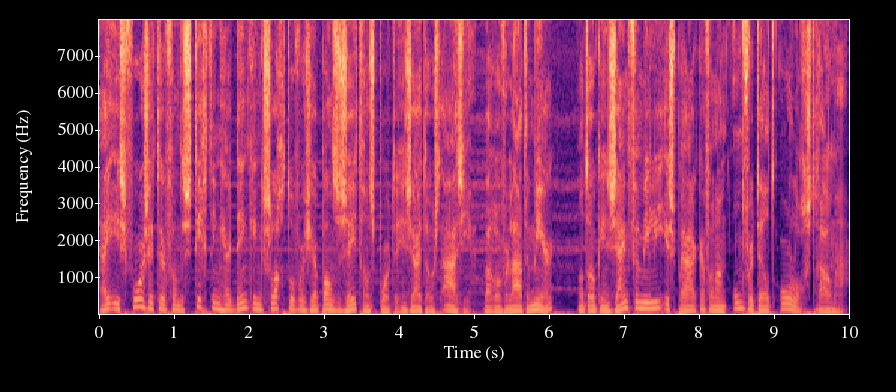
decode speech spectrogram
Hij is voorzitter van de Stichting Herdenking Slachtoffers Japanse zeetransporten in Zuidoost-Azië, waarover later meer, want ook in zijn familie is sprake van een onverteld oorlogstrauma.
